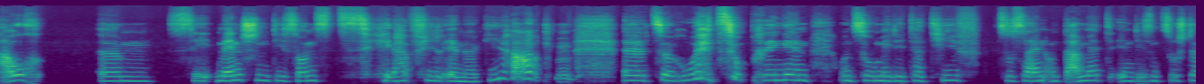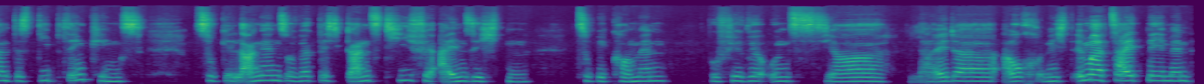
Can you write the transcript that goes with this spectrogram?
auch ähm, Menschen, die sonst sehr viel Energie haben, äh, zur Ruhe zu bringen und so meditativ zu sein und damit in diesen Zustand des Deep Thinkings zu gelangen, so wirklich ganz tiefe Einsichten zu bekommen wofür wir uns ja leider auch nicht immer Zeit nehmen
